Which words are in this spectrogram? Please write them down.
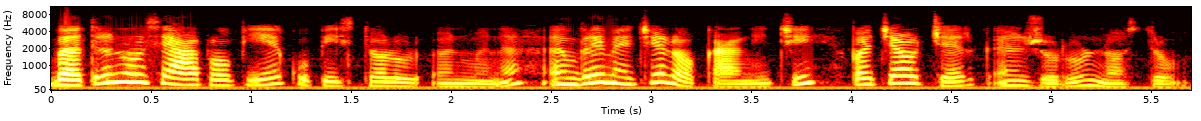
Bătrânul se apropie cu pistolul în mână, în vreme ce localnicii făceau cerc în jurul nostru.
